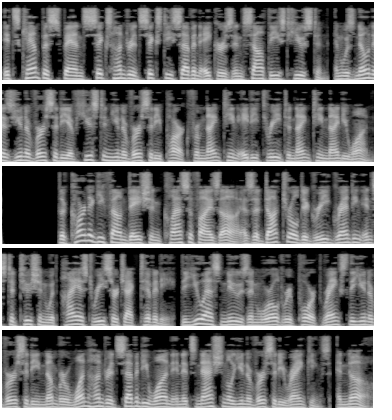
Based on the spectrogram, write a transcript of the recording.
Its campus spans 667 acres in southeast Houston, and was known as University of Houston University Park from 1983 to 1991. The Carnegie Foundation classifies UH as a doctoral degree granting institution with highest research activity. The U.S. News and World Report ranks the university number 171 in its national university rankings, and no.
